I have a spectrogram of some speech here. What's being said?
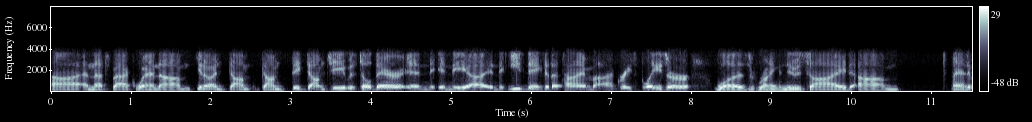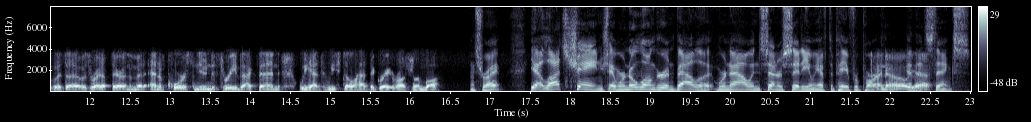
Uh, and that's back when um, you know, and Dom, Dom, Big Dom G was still there in in the uh, in the evenings at that time. Uh, Grace Blazer was running the news side. Um, and it was uh, it was right up there in the middle. And of course, noon to three back then, we had we still had the great Rush Limbaugh. That's right. Yeah, lots changed, and we're no longer in Bala. We're now in Center City, and we have to pay for parking. I know, and yeah. that stinks.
